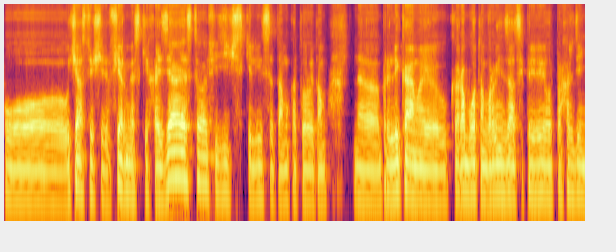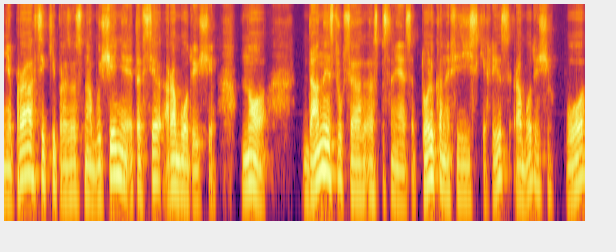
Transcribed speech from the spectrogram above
по участвующие в фермерских хозяйствах, физические лица, там, которые там, э, привлекаемые к работам в организации период прохождения практики, производственного обучения, это все работающие. Но данная инструкция распространяется только на физических лиц, работающих по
